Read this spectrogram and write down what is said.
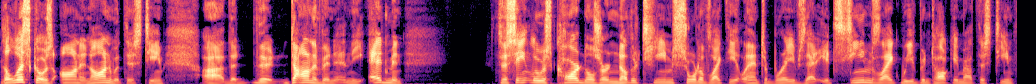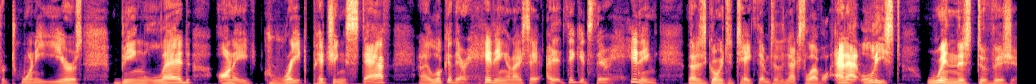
the list goes on and on with this team. Uh, the the Donovan and the Edman. The St. Louis Cardinals are another team, sort of like the Atlanta Braves, that it seems like we've been talking about this team for 20 years, being led on a great pitching staff. And I look at their hitting and I say, I think it's their hitting that is going to take them to the next level and at least win this division.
